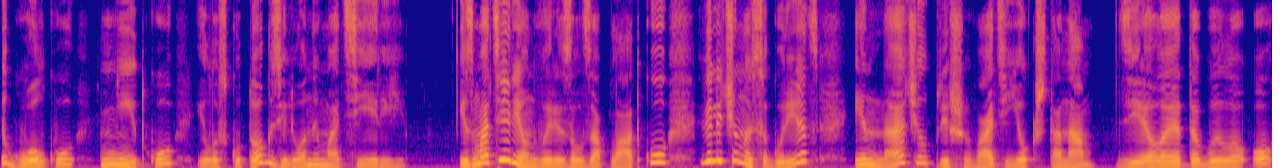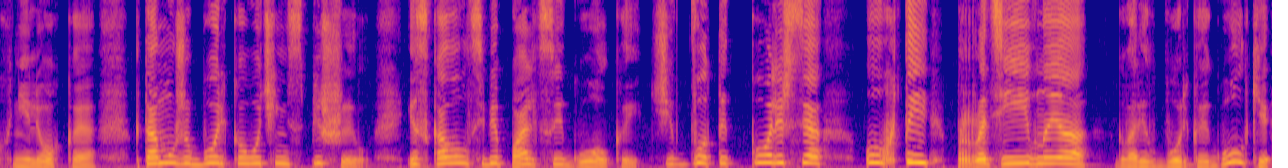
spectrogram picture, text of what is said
иголку, нитку и лоскуток зеленой материи. Из материи он вырезал заплатку величиной с огурец и начал пришивать ее к штанам. Дело это было, ох, нелегкое. К тому же Борька очень спешил и сколол себе пальцы иголкой. «Чего ты колешься? Ух ты, противная!» — говорил Борька иголки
